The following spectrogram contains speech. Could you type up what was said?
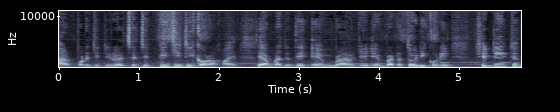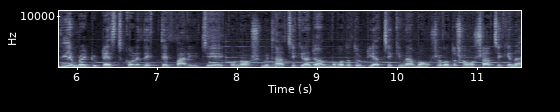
তারপরে যেটি রয়েছে যে পিজিডি করা হয়। যে আমরা যদি এমব্রায়ো যে এমব্রায়োটা তৈরি করি, সেটি যদি আমরা একটু টেস্ট করে দেখতে পারি যে কোনো অসুবিধা আছে কিনা, জন্মগত ত্রুটি আছে কিনা, বংশগত সমস্যা আছে কিনা,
